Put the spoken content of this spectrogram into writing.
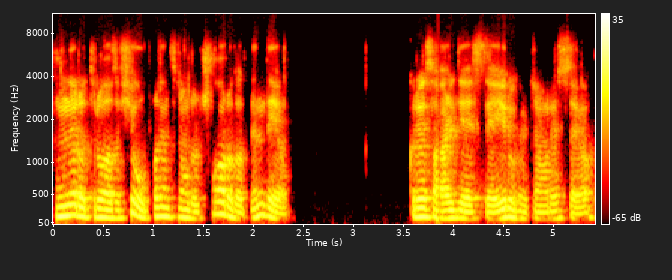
국내로 들어와서 15% 정도를 추가로 더 뗀대요. 그래서 RDSA로 결정을 했어요.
